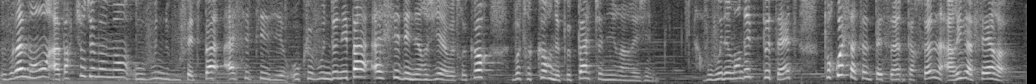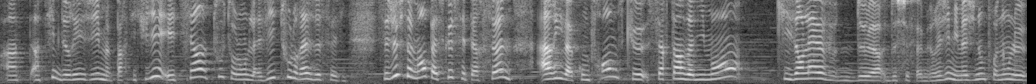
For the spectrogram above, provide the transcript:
Vraiment, à partir du moment où vous ne vous faites pas assez plaisir ou que vous ne donnez pas assez d'énergie à votre corps, votre corps ne peut pas tenir un régime. Vous vous demandez peut-être pourquoi certaines personnes arrivent à faire un, type de régime particulier et tient tout au long de la vie, tout le reste de sa vie. C'est justement parce que ces personnes arrivent à comprendre que certains aliments qu'ils enlèvent de, ce fameux régime, imaginons prenons le,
